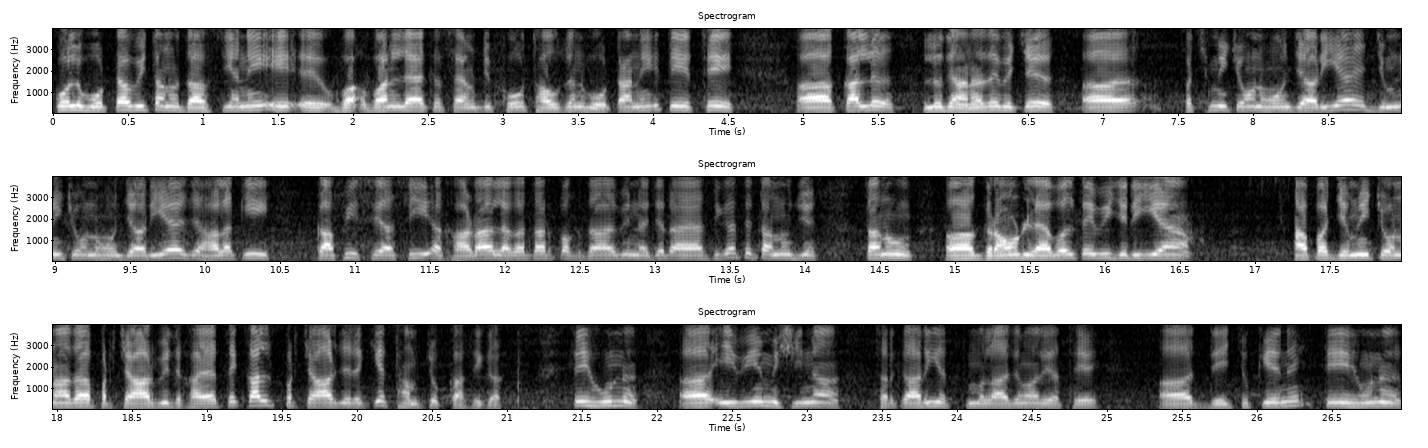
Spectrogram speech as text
ਕੁੱਲ ਵੋਟਾਂ ਵੀ ਤੁਹਾਨੂੰ ਦੱਸਦੀਆਂ ਨੇ, ਇਹ 1 ਲੱਖ 74000 ਵੋਟਾਂ ਨੇ ਤੇ ਇੱਥੇ ਕੱਲ ਲੁਧਿਆਣਾ ਦੇ ਵਿੱਚ ਪੱਛਮੀ ਚੋਣ ਹੋਣ ਜਾ ਰਹੀ ਹੈ, ਜਿਮਨੀ ਚੋਣ ਹੋਣ ਜਾ ਰਹੀ ਹੈ ਹਾਲਾਂਕਿ ਕਾਫੀ ਸਿਆਸੀ ਅਖਾੜਾ ਲਗਾਤਾਰ ਭਗਦਾ ਵੀ ਨਜ਼ਰ ਆਇਆ ਸੀਗਾ ਤੇ ਤੁਹਾਨੂੰ ਜੇ- ਤੁਹਾਨੂੰ ਗਰਾਊਂਡ ਲੈਵਲ ਤੇ ਵੀ ਜਿਹੜੀ ਆ, ਆਪਾਂ ਜਿਮਨੀ ਚੋਣਾਂ ਦਾ ਪ੍ਰਚਾਰ ਵੀ ਦਿਖਾਇਆ ਤੇ ਕੱਲ ਪ੍ਰਚਾਰ ਜਿਹੜਾ ਕਿ ਥੰਮ ਚੁੱਕਾ ਸੀਗਾ ਤੇ ਹੁਣ ਈਵੀਐਮ ਮਸ਼ੀਨਾਂ ਸਰਕਾਰੀ ਹੱਥ- ਮੁਲਾਜ਼ਮਾਂ ਦੇ ਹੱਥੇ ਦੇ ਚੁੱਕੇ ਨੇ ਤੇ ਹੁਣ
